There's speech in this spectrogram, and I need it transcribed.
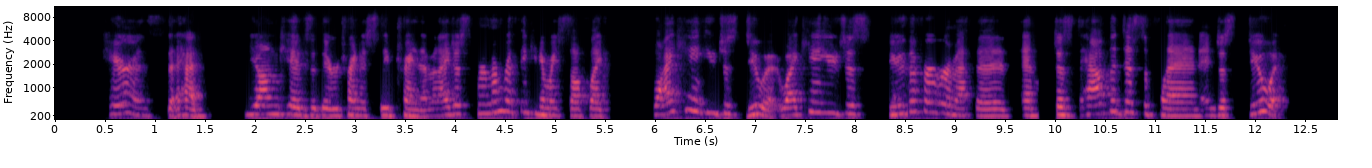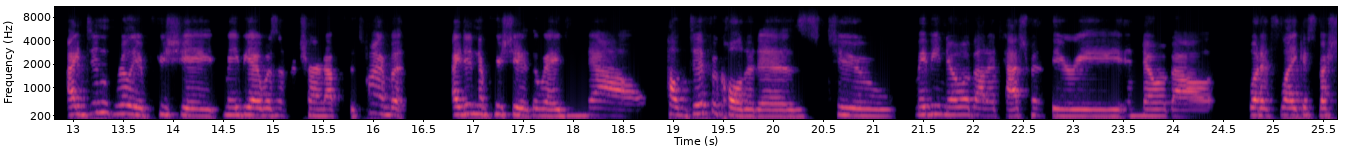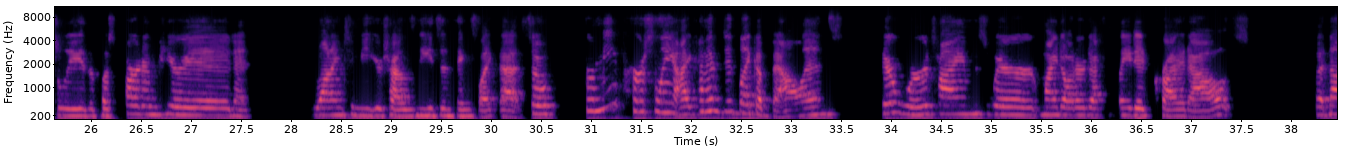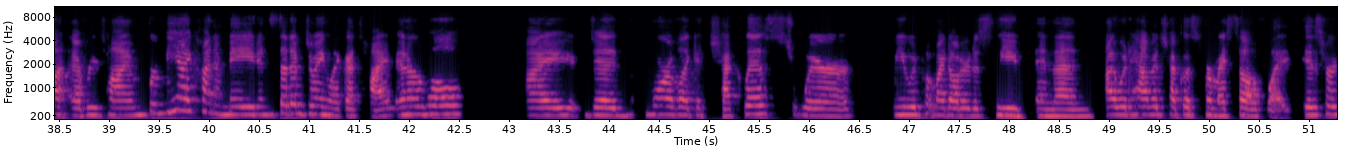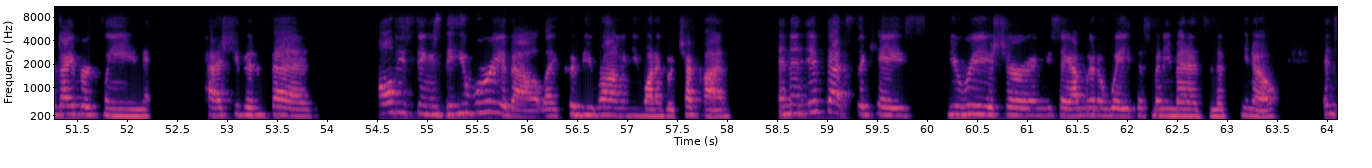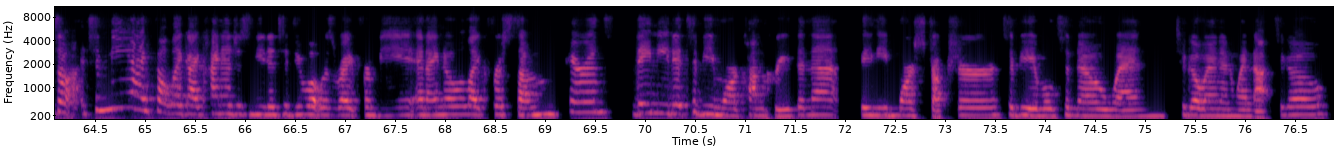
parents that had young kids that they were trying to sleep train them. And I just remember thinking to myself, like, why can't you just do it? Why can't you just do the Ferber method and just have the discipline and just do it? I didn't really appreciate, maybe I wasn't mature enough at the time, but I didn't appreciate it the way I do now, how difficult it is to maybe know about attachment theory and know about what it's like, especially the postpartum period and wanting to meet your child's needs and things like that. So for me personally, I kind of did like a balance. There were times where my daughter definitely did cry it out, but not every time. For me, I kind of made, instead of doing like a time interval, I did more of like a checklist where we would put my daughter to sleep and then I would have a checklist for myself like, is her diaper clean? Has she been fed? All these things that you worry about, like, could be wrong and you want to go check on. And then if that's the case, you reassure and you say, I'm going to wait this many minutes. And if, you know, and so uh, to me, I felt like I kind of just needed to do what was right for me. And I know, like, for some parents, they need it to be more concrete than that. They need more structure to be able to know when to go in and when not to go.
